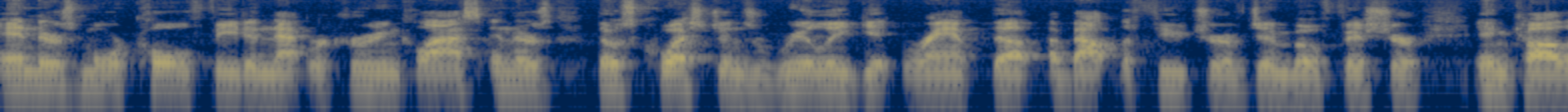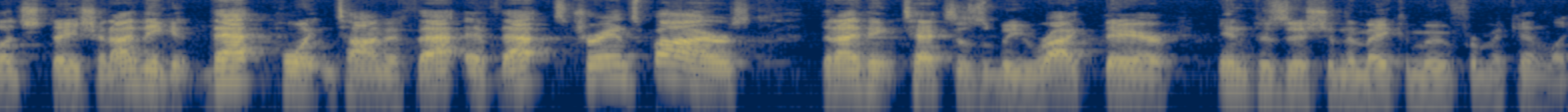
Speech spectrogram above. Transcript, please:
and there's more cold feet in that recruiting class and there's those questions really get ramped up about the future of Jimbo Fisher in College Station. I think at that point in time if that if that transpires then I think Texas will be right there in position to make a move for McKinley.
